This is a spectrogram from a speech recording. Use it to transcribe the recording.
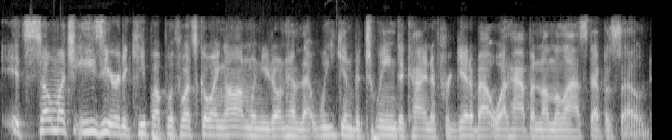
it's so much easier to keep up with what's going on when you don't have that week in between to kind of forget about what happened on the last episode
